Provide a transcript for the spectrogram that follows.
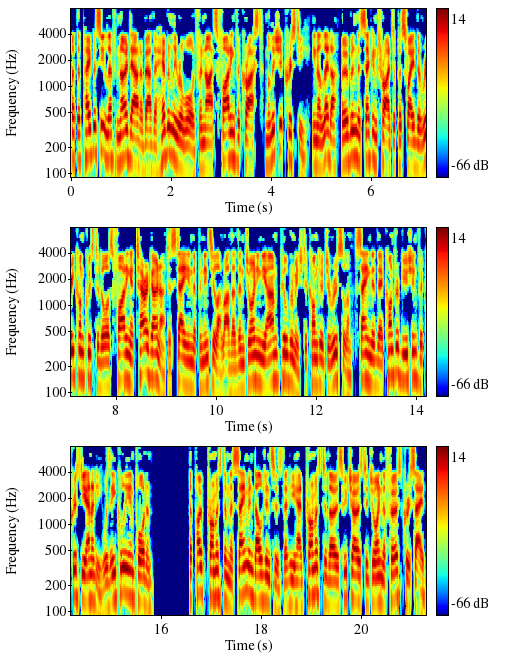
But the papacy left no doubt about the heavenly reward for knights fighting for Christ Militia Christi. In a letter, Urban II tried to persuade the Reconquistadors fighting at Tarragona to stay in the peninsula rather than joining the armed pilgrimage to conquer Jerusalem, saying that their contribution for Christianity was equally important. The Pope promised them the same indulgences that he had promised to those who chose to join the First Crusade.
